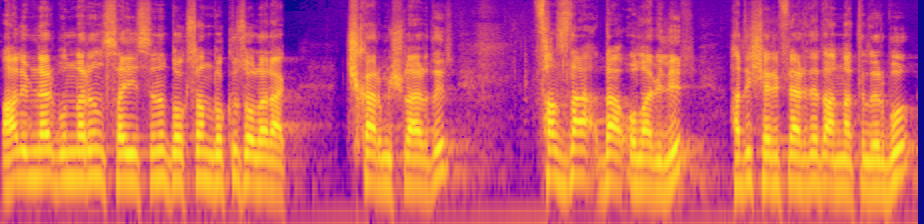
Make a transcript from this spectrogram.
Alimler bunların sayısını 99 olarak çıkarmışlardır. Fazla da olabilir. Hadis-i şeriflerde de anlatılır bu.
